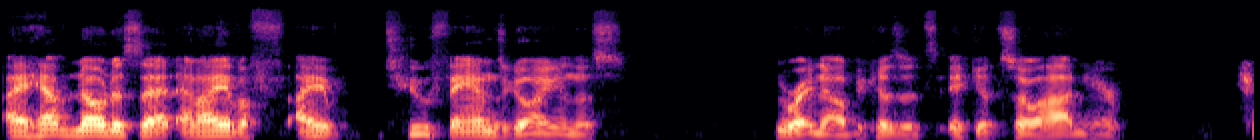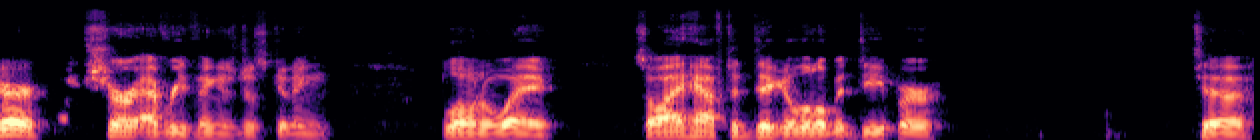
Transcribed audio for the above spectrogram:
I have noticed that, and I have a, I have two fans going in this right now because it's it gets so hot in here. Sure. I'm sure everything is just getting blown away. So I have to dig a little bit deeper to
